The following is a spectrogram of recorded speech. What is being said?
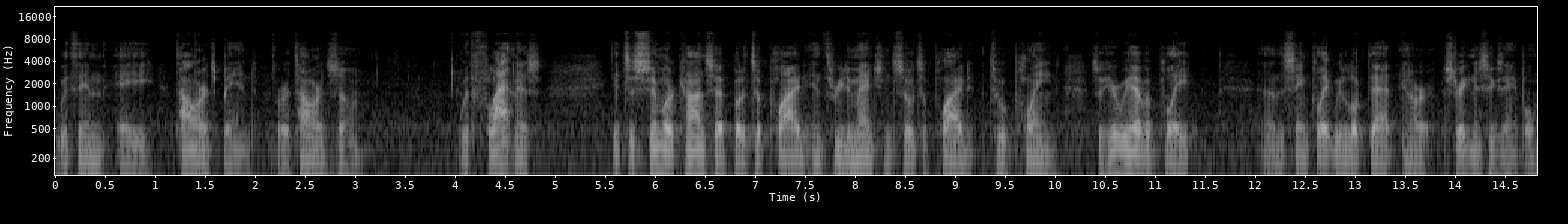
within a tolerance band or a tolerance zone. With flatness, it's a similar concept but it's applied in three dimensions so it's applied to a plane. So here we have a plate, uh, the same plate we looked at in our straightness example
